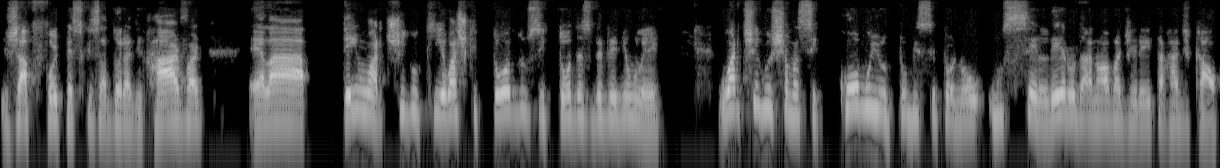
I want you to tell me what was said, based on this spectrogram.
já foi pesquisadora de Harvard. Ela tem um artigo que eu acho que todos e todas deveriam ler. O artigo chama-se Como o YouTube se tornou um celeiro da nova direita radical.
